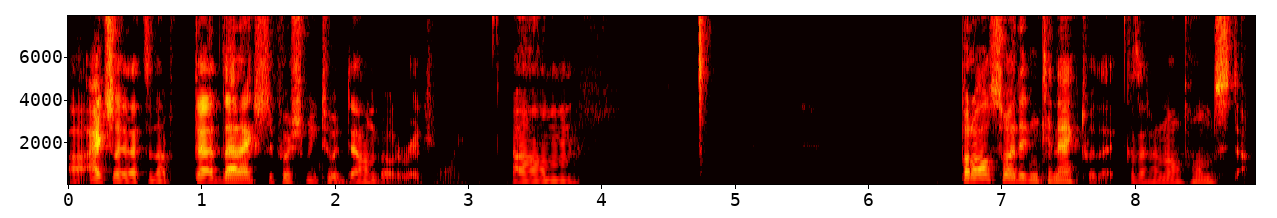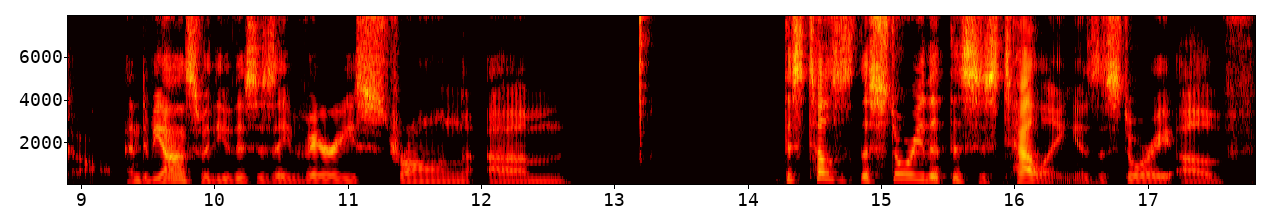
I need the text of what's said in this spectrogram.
Uh, actually, that's enough. That that actually pushed me to a downvote originally. Um, but also, I didn't connect with it because I don't know Homestuck at all. And to be honest with you, this is a very strong. Um, this tells the story that this is telling is the story of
